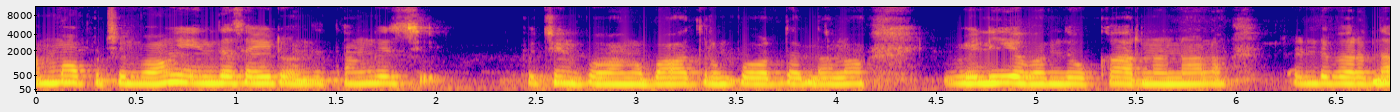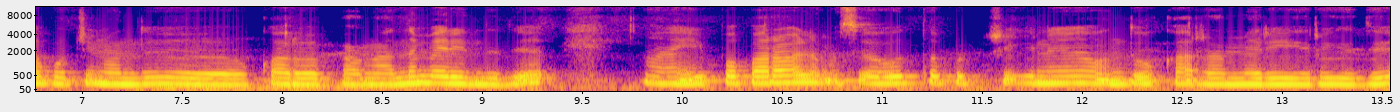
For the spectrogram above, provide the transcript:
அம்மா பிடிச்சின்னு போவாங்க. இந்த சைடு வந்து தங்கச்சி. பிடிச்சின்னு போவாங்க பாத்ரூம் போகிறதா இருந்தாலும் வெளியே வந்து உட்காரணுன்னாலும் ரெண்டு பேரும் தான் பிடிச்சின்னு வந்து உட்கார வைப்பாங்க. அந்த மாரி இருந்தது. இப்போ பரவாயில்லைங்க செவுத்த பிடிச்சிக்கின்னு வந்து உட்கார்ற மாரி இருக்குது.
